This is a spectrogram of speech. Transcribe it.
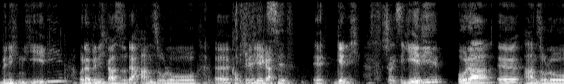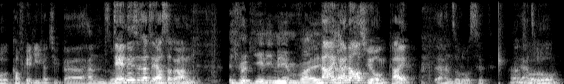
bin ich ein Jedi oder bin ich quasi so der Han Solo äh, Kopfgeldjäger? Äh, geht nicht. Scheiße. Jedi oder äh, Han Solo Kopfgeldjäger-Typ? Äh, Han Solo. Dennis ist als erster dran. Ich würde Jedi nehmen, weil. Nein, ja, keine Ausführung. Kai? Äh, Han Solo Sith. Han Ja, Solo.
